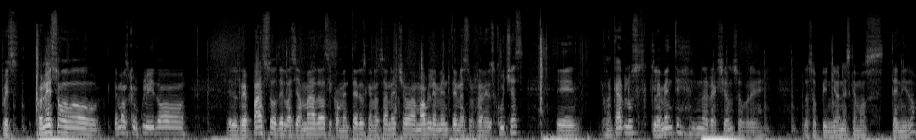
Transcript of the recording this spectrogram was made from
pues con eso hemos concluido el repaso de las llamadas y comentarios que nos han hecho amablemente nuestros radioescuchas. Eh, Juan Carlos Clemente, ¿alguna reacción sobre las opiniones que hemos tenido?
